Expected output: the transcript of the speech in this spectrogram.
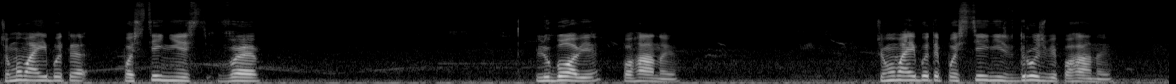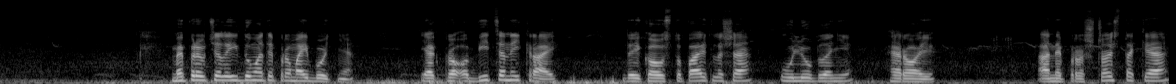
Чому має бути постійність в любові поганою? Чому має бути постійність в дружбі поганою? Ми привчили їх думати про майбутнє, як про обіцяний край, до якого вступають лише улюблені герої, а не про щось таке,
